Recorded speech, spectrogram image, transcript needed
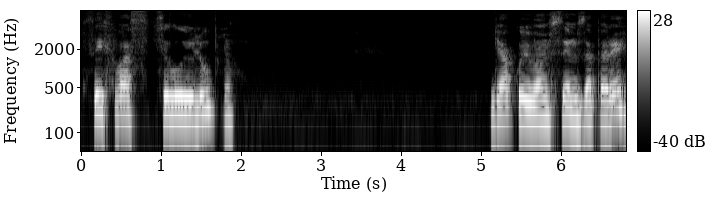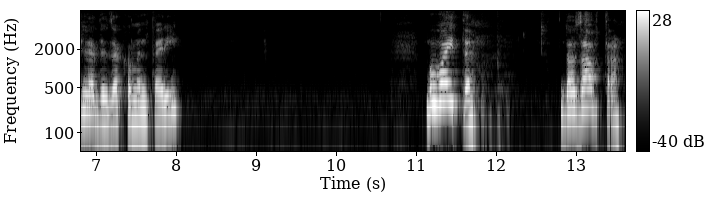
Всіх вас цілую, люблю. Дякую вам всім за перегляди, за коментарі. Бувайте. До завтра.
